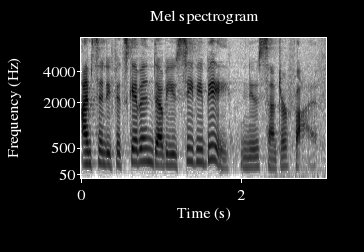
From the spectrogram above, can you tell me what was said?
I'm Cindy Fitzgibbon, WCVB News Center 5.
